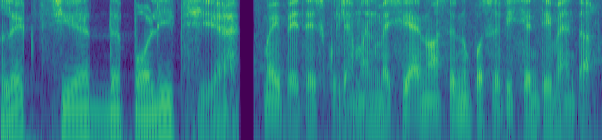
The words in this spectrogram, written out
Lecție de poliție. Măi, Petescule, mă, în meseria noastră nu poți să fii sentimental.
